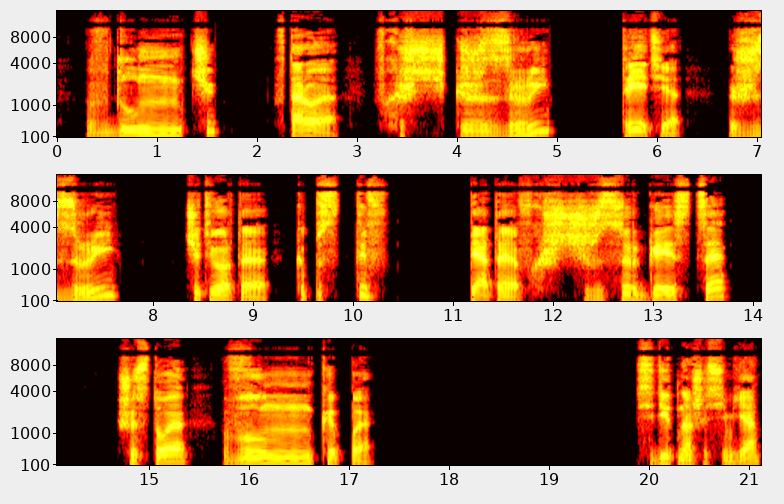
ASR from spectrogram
– вдлмч, второе – вхшкжзры, третье – жзры, четвертое – кпстыв, пятое – вхшсргсц, шестое – влмкп. Сидит наша семья,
